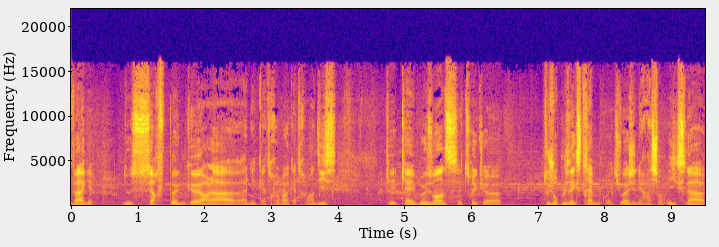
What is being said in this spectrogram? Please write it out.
vague de surf punker là, euh, années 80-90, qui, qui, avait besoin de ces trucs toujours plus extrême quoi. Tu vois génération X là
